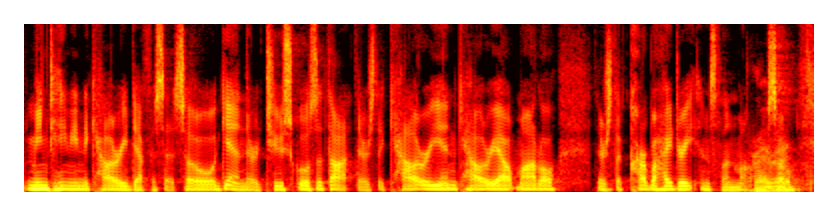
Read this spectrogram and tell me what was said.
maintaining a calorie deficit. So again, there are two schools of thought. There's the calorie in, calorie out model. There's the carbohydrate insulin model. Right, so right.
